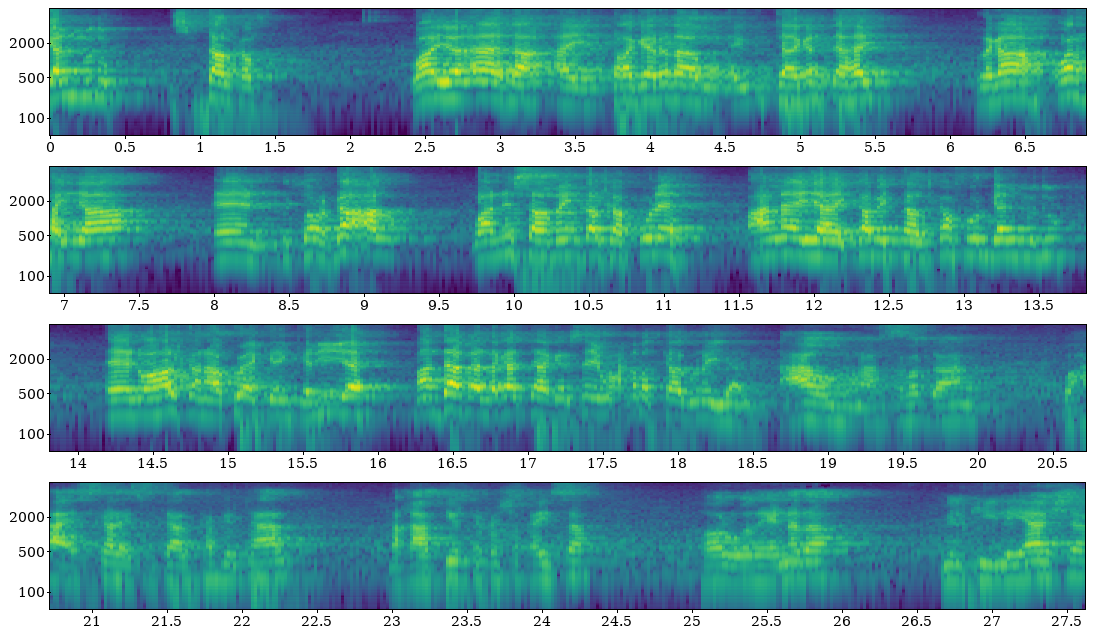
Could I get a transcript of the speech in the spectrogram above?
galmudug isbitaal ka fur waayo aada ay taageeradaadu ay u taagan tahay. Lagaa warhayaa doctor gacal waa nin saamayn dalka ku leh waxaan leeyahay capital ka fur galmudug oo halkan ha ku ekeen keliya maandaabaa laga taageersanya waxqabadkaaguna yaalla caawa munaasabadan waxaa iskale isbitaal capital dhakhaatiirta ka shaqaysa howlwadeennada milkiilayaasha.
